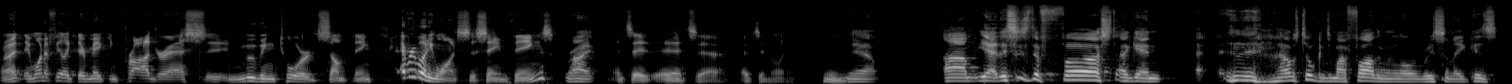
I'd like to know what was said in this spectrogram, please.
Right? They want to feel like they're making progress and moving towards something. Everybody wants the same things. Right. It's it, it's uh, it's annoying. Hmm. Yeah. Um, yeah, this is the first, again, I was talking to my father in law recently because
